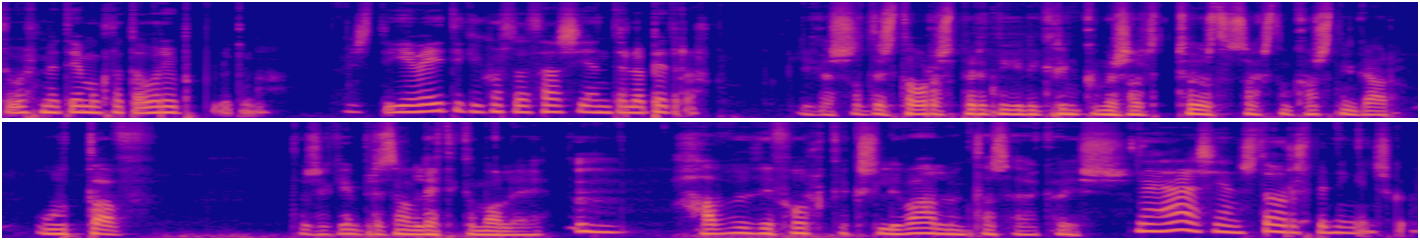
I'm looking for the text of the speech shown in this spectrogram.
þú ert með demokrata og republikuna þú veist, ég veit ekki hvort að það sé endilega betra sko. líka svolítið stóra spurningin í kringum þessar 2016 kostningar út af þessu Cambridge Analytica-máli mm. hafði fólk ekki val um það sem það kaus Nei, það er síðan stóra spurningin sko.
